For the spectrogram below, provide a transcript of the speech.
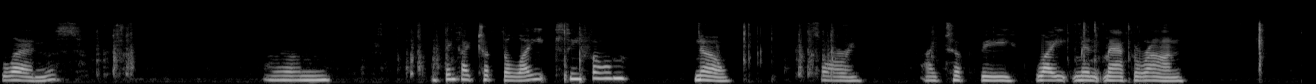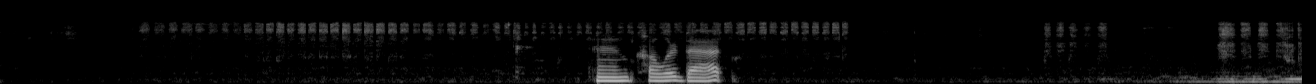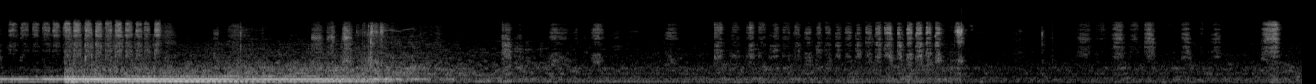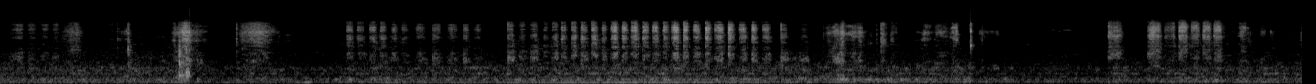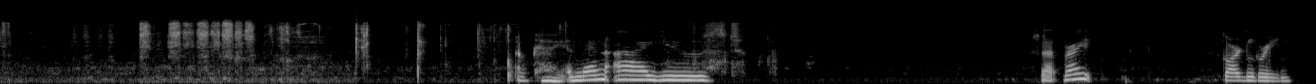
blends. Um, I think I took the light seafoam. No, sorry. I took the light mint macaron and colored that. And then I used, is that right? Garden green.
